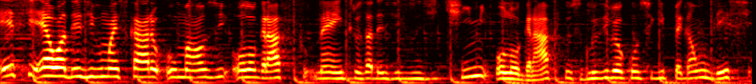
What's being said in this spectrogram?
esse é o adesivo mais caro, o mouse holográfico, né, entre os adesivos de time holográficos. Inclusive, eu consegui pegar um desse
